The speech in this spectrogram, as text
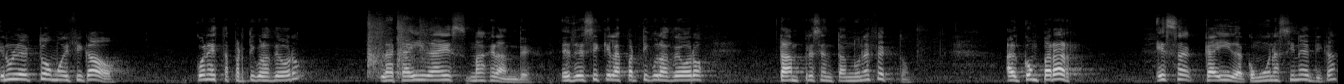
en un electrodo modificado con estas partículas de oro, la caída es más grande. Es decir, que las partículas de oro están presentando un efecto. Al comparar esa caída como una cinética,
